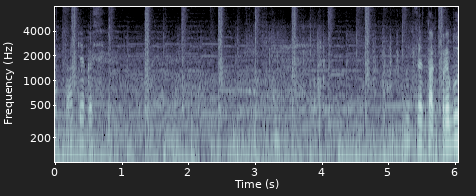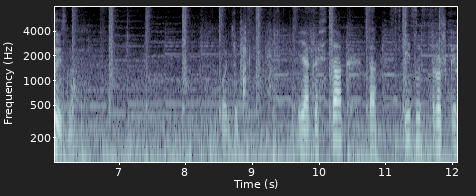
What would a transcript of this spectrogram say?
А так якось. Ну це так, приблизно. Потім якось так, так. І тут трошки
